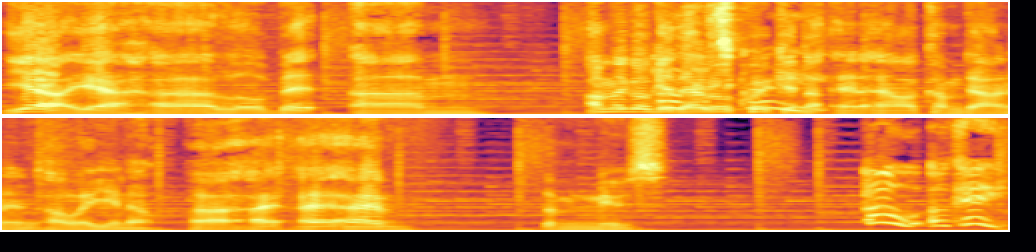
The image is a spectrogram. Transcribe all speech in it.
Yeah. Yeah. Uh, a little bit. Um. I'm gonna go get Oh, that real quick, and, and I'll come down and I'll let you know. Uh, I, I I have some news. Oh, okay.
